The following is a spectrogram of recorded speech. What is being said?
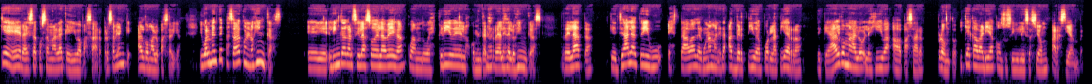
qué era esa cosa mala que iba a pasar, pero sabían que algo malo pasaría. Igualmente pasaba con los incas. Eh, el Garcilaso de la Vega, cuando escribe los comentarios reales de los incas, relata que ya la tribu estaba de alguna manera advertida por la tierra de que algo malo les iba a pasar pronto y que acabaría con su civilización para siempre.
